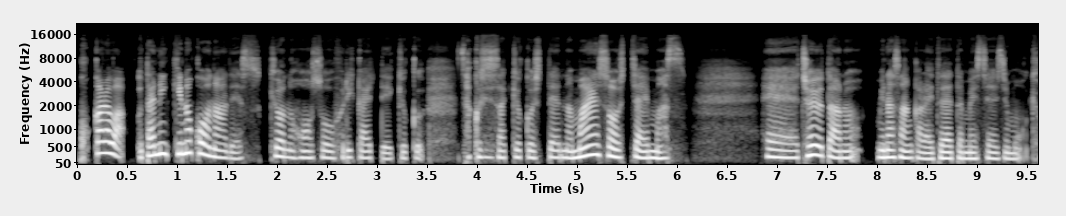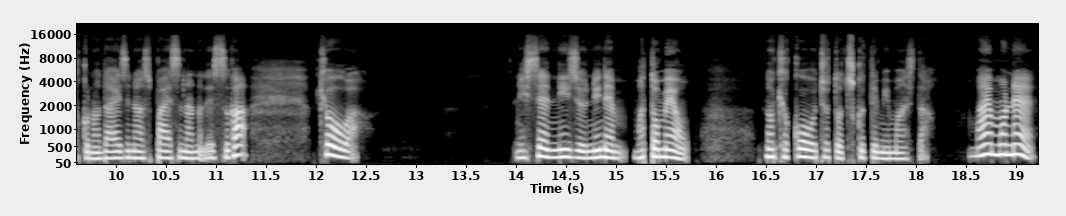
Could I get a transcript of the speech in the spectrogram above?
ここからは歌日記のコーナーです。今日の放送を振り返って一曲、作詞作曲して生演奏しちゃいます。えー、ちょい歌の皆さんからいただいたメッセージも曲の大事なスパイスなのですが、今日は2022年まとめをの曲をちょっと作ってみました。前もね、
